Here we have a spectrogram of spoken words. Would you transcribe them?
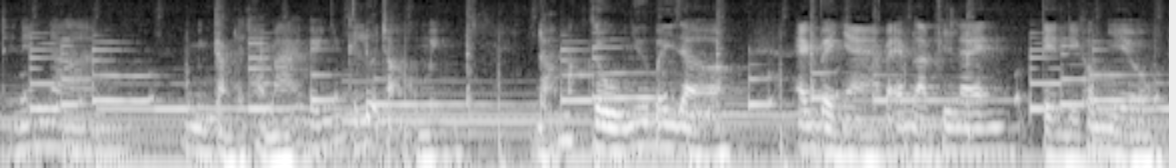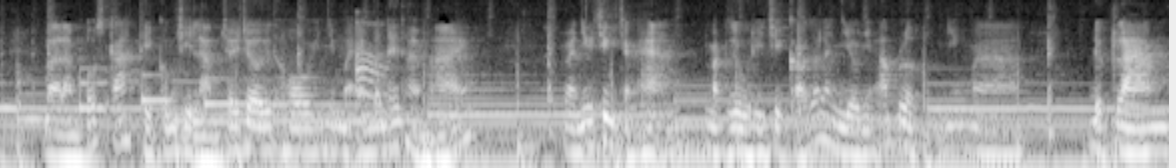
Thế nên là mình cảm thấy thoải mái với những cái lựa chọn của mình. Đó, mặc dù như bây giờ em về nhà và làm freelance tiền thì không nhiều. Và làm postcard thì cũng chỉ làm chơi chơi thôi nhưng mà em vẫn thấy thoải mái. Và như chị chẳng hạn mặc dù thì chị có rất là nhiều những áp lực nhưng mà được làm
